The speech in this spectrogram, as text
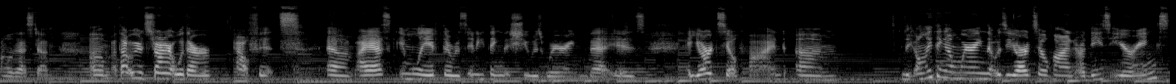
all of that stuff. Um, I thought we would start out with our outfits. Um, I asked Emily if there was anything that she was wearing that is a yard sale find. The only thing I'm wearing that was a yard sale find are these earrings.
